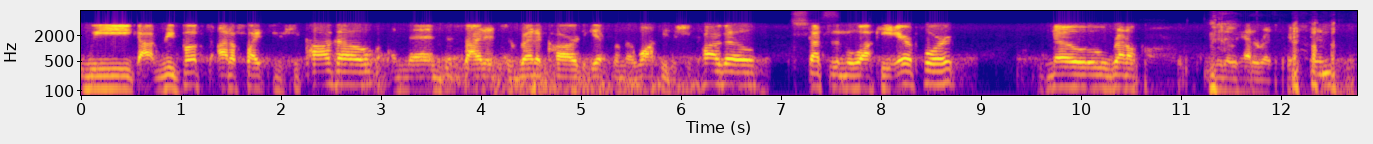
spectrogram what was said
we got rebooked on a flight to Chicago and then decided to rent a car to get from Milwaukee to Chicago. Got to the Milwaukee airport, no rental car, even though we had a reservation.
